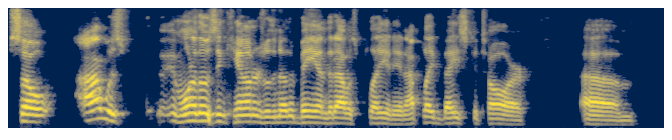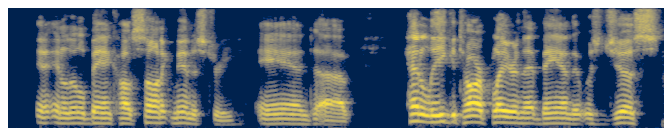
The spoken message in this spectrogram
so I was in one of those encounters with another band that I was playing in. I played bass guitar um, in, in, a little band called Sonic Ministry, and uh, had a lead guitar player in that band that was just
